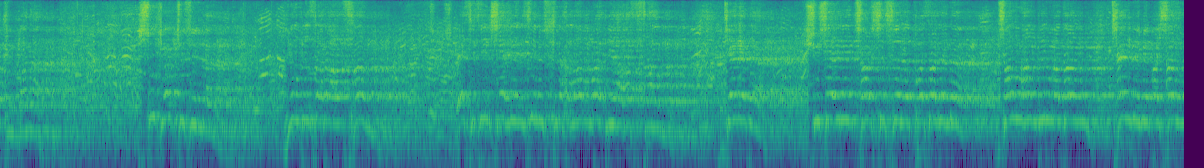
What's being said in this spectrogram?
bakın bana. Şu gökyüzünden yıldızları alsam ve sizin şehrinizin üstüne lamba diye assam gene de şu şehrin çarşısını, pazarını canlandırmadan kendimi başarılı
